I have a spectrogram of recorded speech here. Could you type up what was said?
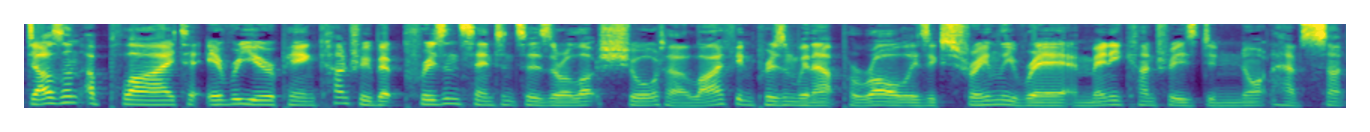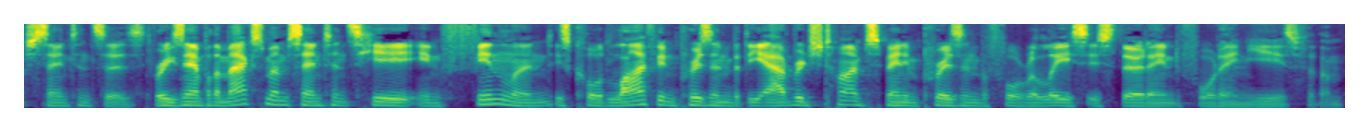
Doesn't apply to every European country, but prison sentences are a lot shorter. Life in prison without parole is extremely rare and many countries do not have such sentences. For example, the maximum sentence here in Finland is called life in prison, but the average time spent in prison before release is 13 to 14 years for them.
